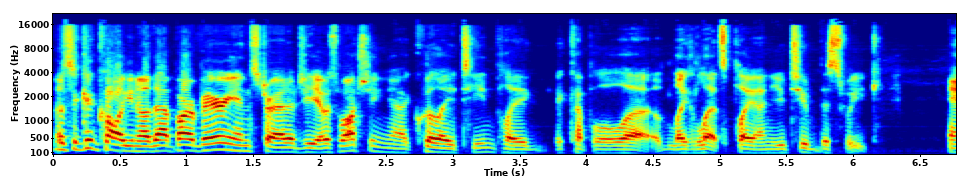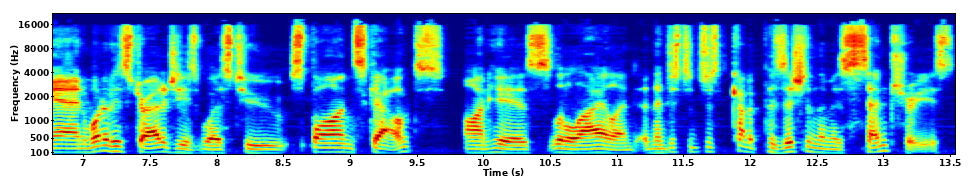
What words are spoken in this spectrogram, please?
That's a good call. You know that barbarian strategy. I was watching uh, Quill18 play a couple uh, like let's play on YouTube this week, and one of his strategies was to spawn scouts on his little island, and then just to just kind of position them as sentries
